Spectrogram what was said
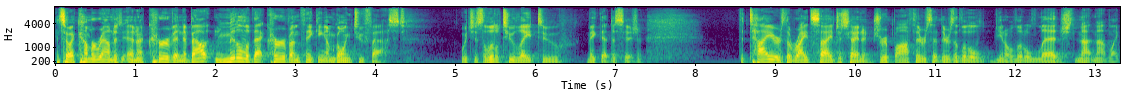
And so I come around in a curve, and about middle of that curve, I'm thinking I'm going too fast, which is a little too late to make that decision. The tires, the right side, just kind of drip off. There's a, there's a little, you know, little ledge, not not like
